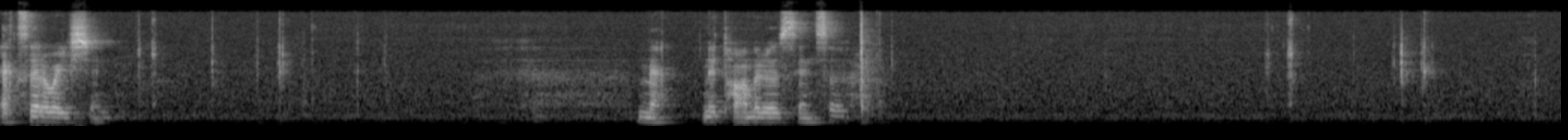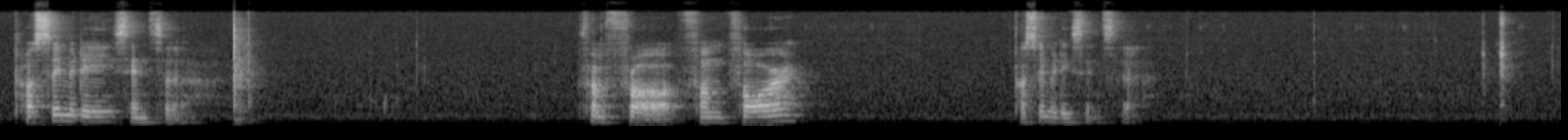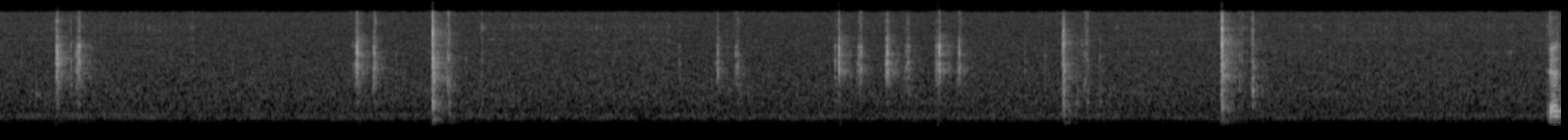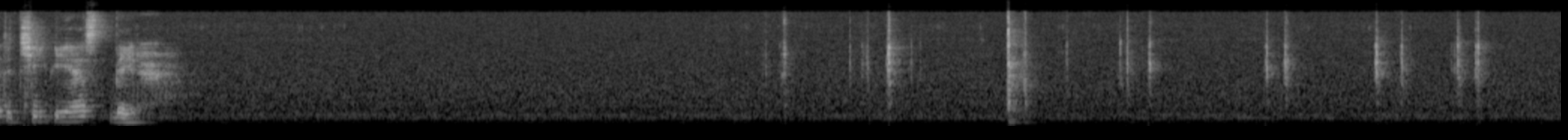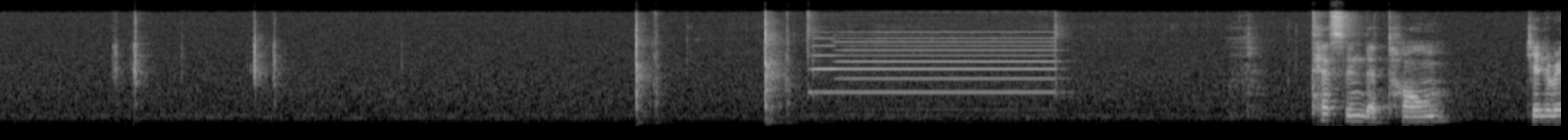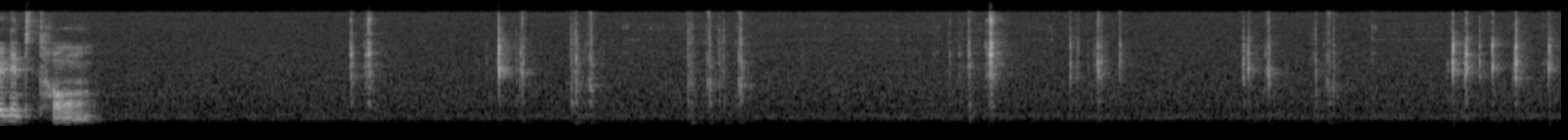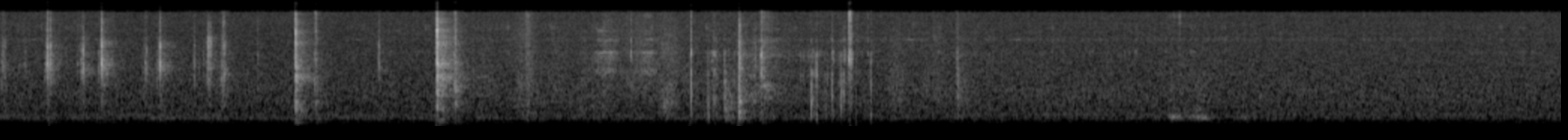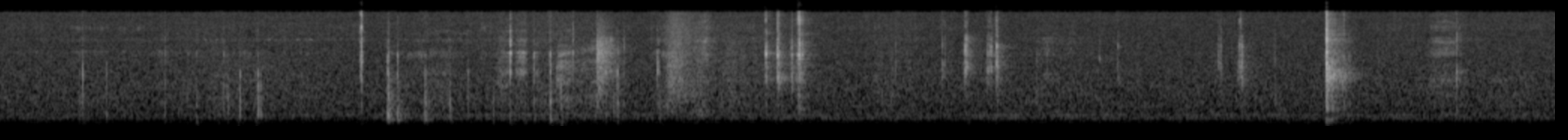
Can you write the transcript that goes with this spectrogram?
acceleration, magnetometer sensor, proximity sensor, from four from four proximity sensor. That's the GPS data. testing the tone, generating the tone.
